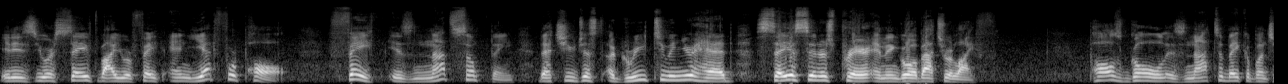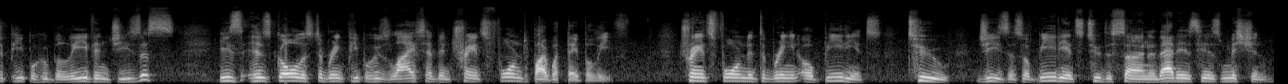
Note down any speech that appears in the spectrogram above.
it is you are saved by your faith. And yet, for Paul, faith is not something that you just agree to in your head, say a sinner's prayer, and then go about your life. Paul's goal is not to make a bunch of people who believe in Jesus. He's, his goal is to bring people whose lives have been transformed by what they believe transformed into bringing obedience to Jesus, obedience to the Son, and that is his mission.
